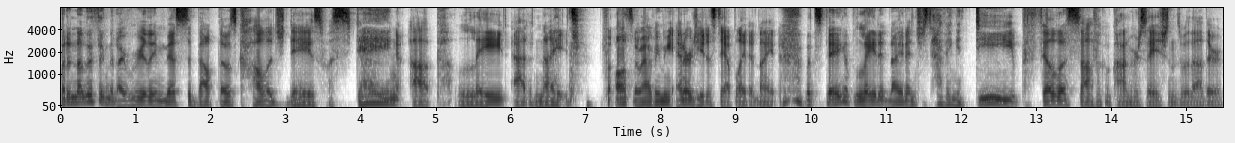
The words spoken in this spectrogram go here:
But another thing that I really miss about those college days was staying up late at night. also having the energy to stay up late at night, but staying up late at night and just having deep philosophical conversations with other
